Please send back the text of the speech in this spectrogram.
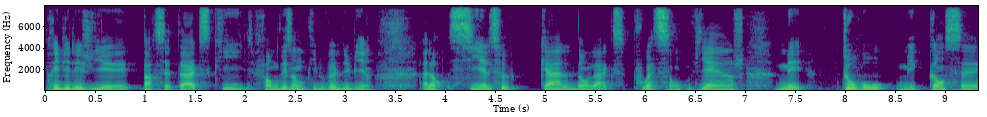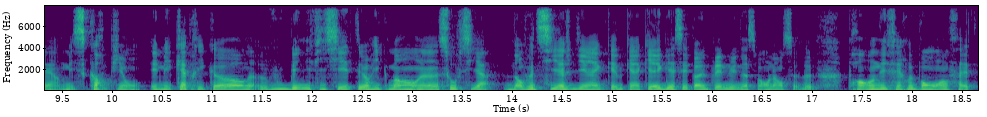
privilégiés par cet axe qui forment des angles qui vous veulent du bien. Alors, si elle se cale dans l'axe poisson-vierge, mais taureau, mes cancers, mes scorpions et mes capricornes, vous bénéficiez théoriquement, hein, sauf s'il y a dans votre sillage direct quelqu'un qui est agacé par une pleine lune, à ce moment-là on se le prend en effet rebond en fait.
